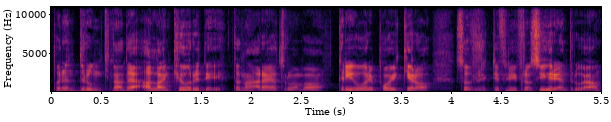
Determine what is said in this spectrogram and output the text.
på den drunknade Alan Kurdi, den här, jag tror han var treårig pojke då, som försökte fly från Syrien tror jag.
